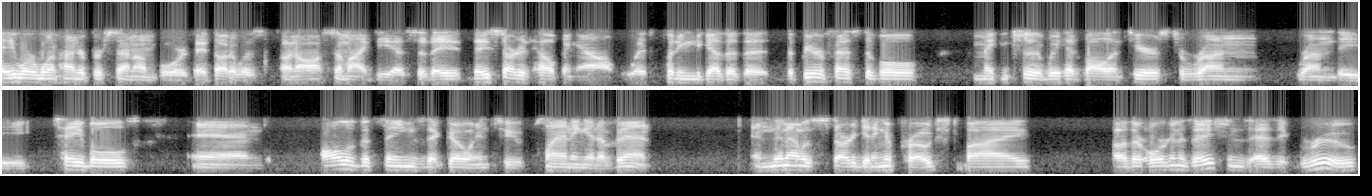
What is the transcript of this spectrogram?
they were 100% on board. They thought it was an awesome idea. So they, they started helping out with putting together the, the beer festival, making sure that we had volunteers to run run the tables and all of the things that go into planning an event. And then I was started getting approached by other organizations as it grew.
